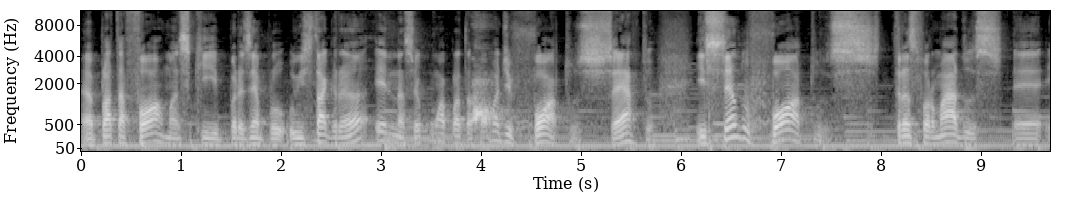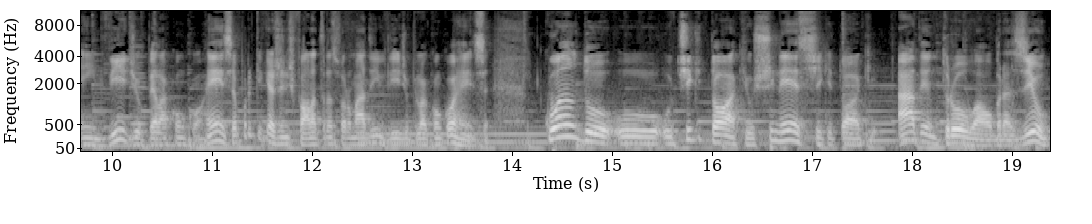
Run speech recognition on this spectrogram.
é, plataformas que, por exemplo, o Instagram, ele nasceu com uma plataforma de fotos, certo? E sendo fotos transformados é, em vídeo pela concorrência, por que, que a gente fala transformado em vídeo pela concorrência? Quando o, o TikTok, o chinês TikTok, adentrou ao Brasil,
